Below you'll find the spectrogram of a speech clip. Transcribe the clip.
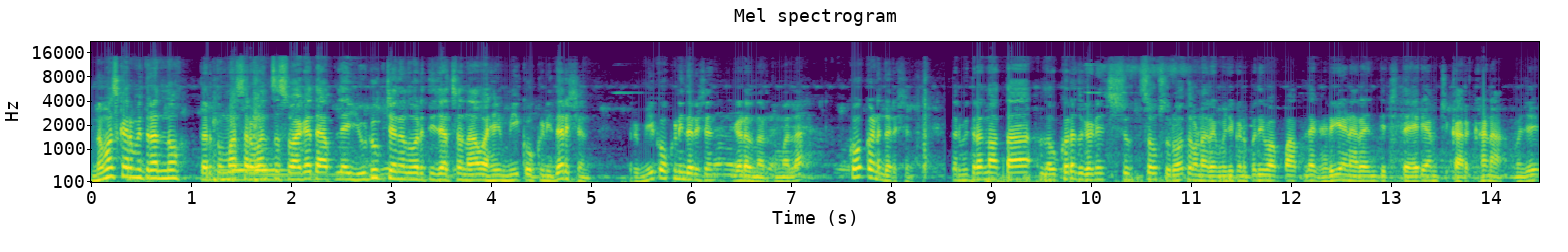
नमस्कार मित्रांनो तर तुम्हा सर्वांचं स्वागत आहे आपल्या युट्यूब चॅनलवरती ज्याचं नाव आहे मी कोकणी दर्शन. तर मी कोकणी दर्शन घडवणार तुम्हाला. कोकण दर्शन. तर मित्रांनो आता लवकरच गणेश उत्सव सुरुवात होणार आहे. म्हणजे गणपती बाप्पा आपल्या घरी येणार आहे आणि त्याची तयारी आमची कारखाना म्हणजे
